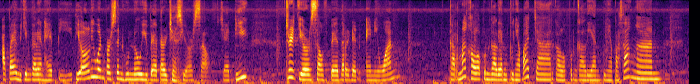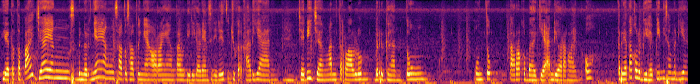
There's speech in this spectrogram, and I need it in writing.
apa yang bikin kalian happy. The only one person who know you better just yourself. Jadi treat yourself better than anyone. Karena kalaupun kalian punya pacar, kalaupun kalian punya pasangan, ya tetap aja yang sebenarnya yang satu-satunya orang yang tahu diri kalian sendiri itu juga kalian. Jadi jangan terlalu bergantung untuk taruh kebahagiaan di orang lain. Oh, ternyata aku lebih happy nih sama dia.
